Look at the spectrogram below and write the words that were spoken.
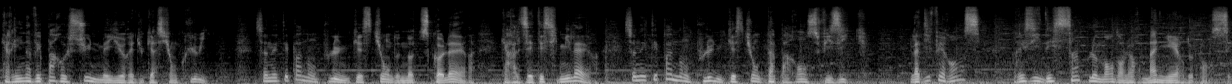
car ils n'avaient pas reçu une meilleure éducation que lui. Ce n'était pas non plus une question de notes scolaires, car elles étaient similaires. Ce n'était pas non plus une question d'apparence physique. La différence résidait simplement dans leur manière de penser.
